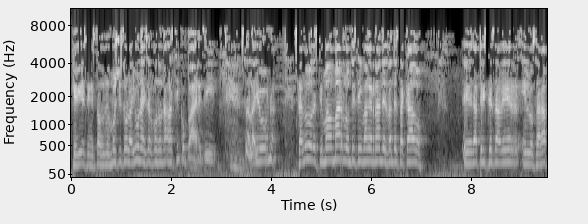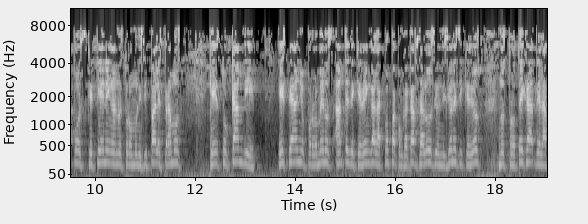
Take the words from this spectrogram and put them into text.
que vives en Estados Unidos. Mochi, solo hay una, dice Alfonso Navas, sí, compadre, sí, solo hay una. Saludos, estimado Marlon, dice Iván Hernández, fan destacado. Eh, da tristeza ver en los harapos que tienen a nuestro municipal. Esperamos que esto cambie este año, por lo menos antes de que venga la Copa con CACAF. Saludos y bendiciones y que Dios nos proteja de la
